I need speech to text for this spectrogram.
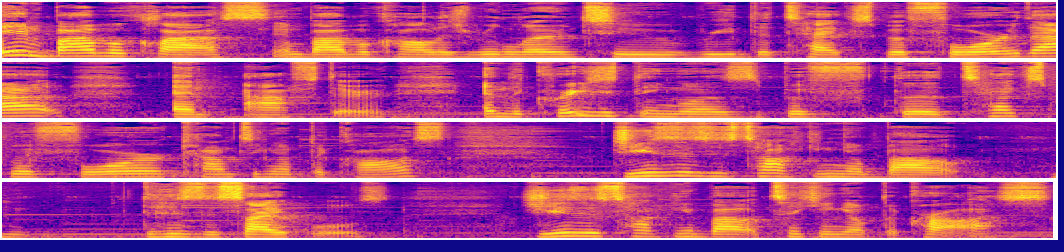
in Bible class, in Bible college, we learned to read the text before that and after. And the crazy thing was, bef- the text before counting up the cost, Jesus is talking about his disciples. Jesus is talking about taking up the cross.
